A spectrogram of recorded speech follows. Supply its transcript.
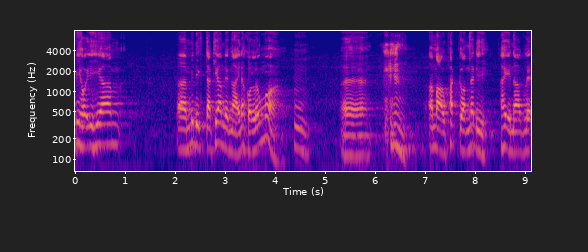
mi hoi hiam mi dik tatiam le ngai na ko lo mo amau phat tuam na di ai nak le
